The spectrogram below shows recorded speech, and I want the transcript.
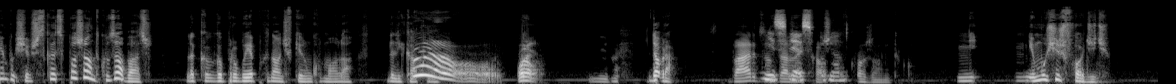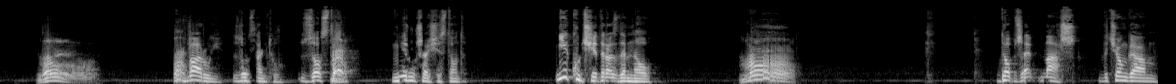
Nie bój się, wszystko jest w porządku, zobacz. Lekko go próbuję pchnąć w kierunku mola. Delikatnie. Dobra, Bardzo Nic nie daleko jest w porządku. w porządku. nie, nie musisz wchodzić. Waruj, zostań tu. Zostań. Nie ruszaj się stąd. Nie kłóć się teraz ze mną. Dobrze, masz. Wyciągam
